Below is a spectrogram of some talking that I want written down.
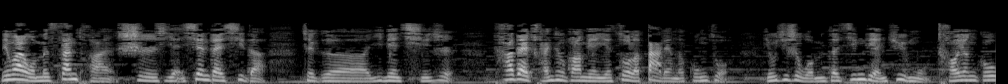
另外，我们三团是演现代戏的这个一面旗帜，他在传承方面也做了大量的工作，尤其是我们的经典剧目《朝阳沟》，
